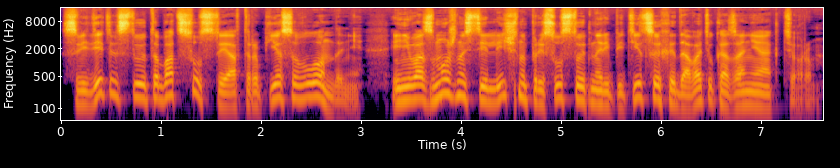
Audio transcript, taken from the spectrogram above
свидетельствуют об отсутствии автора пьесы в Лондоне и невозможности лично присутствовать на репетициях и давать указания актерам.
